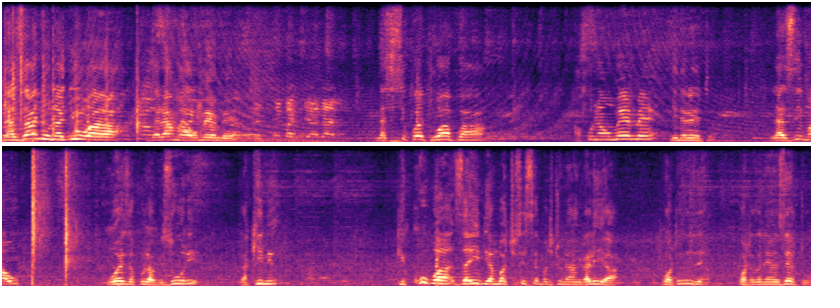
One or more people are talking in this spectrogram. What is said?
Nadhani unajua gharama ya umeme, na sisi kwetu hapa hakuna umeme, generator. Lazima uweze kula vizuri, lakini kikubwa zaidi ambacho sisi ambacho tunaangalia kwa Tanzania, kwa Tanzania wenzetu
